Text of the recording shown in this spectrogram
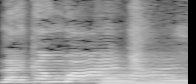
Black and white.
